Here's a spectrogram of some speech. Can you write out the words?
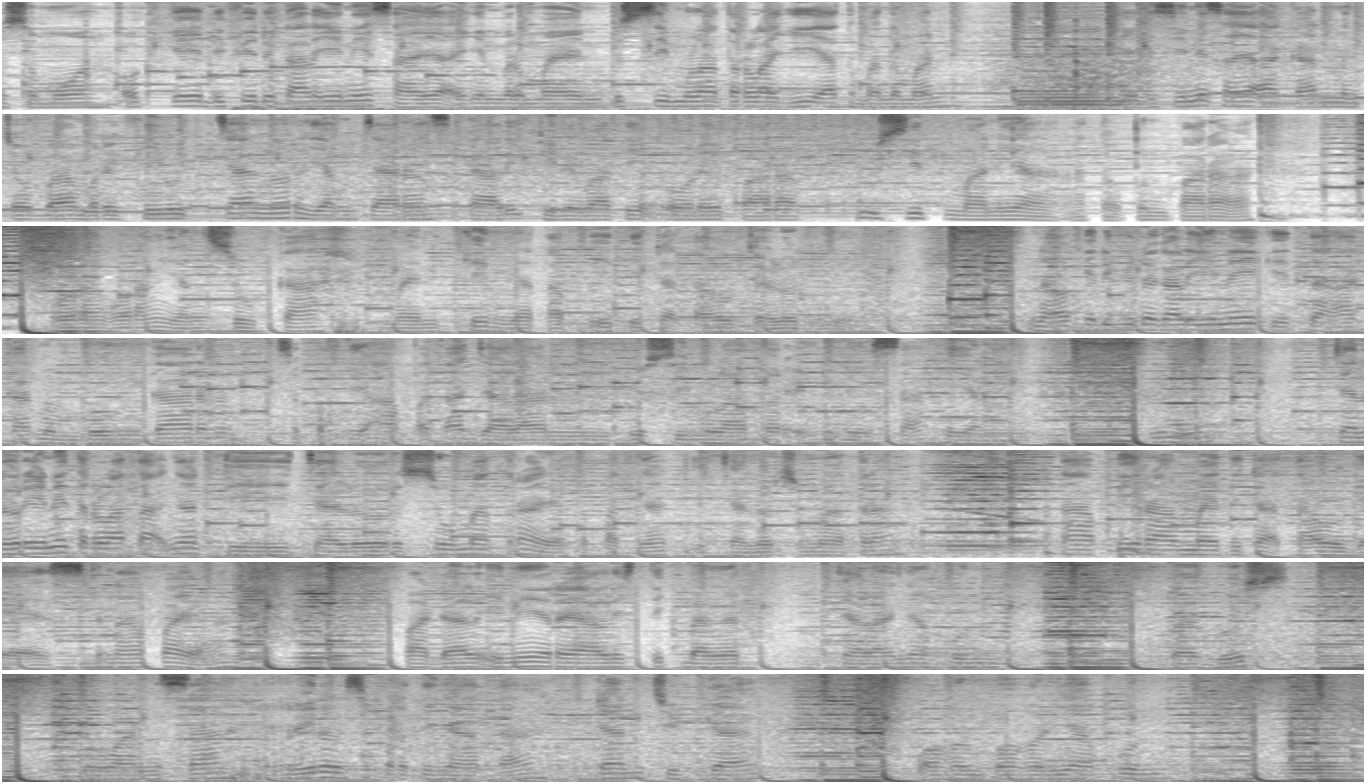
semua. Oke, di video kali ini saya ingin bermain bus simulator lagi ya teman-teman. Di sini saya akan mencoba mereview jalur yang jarang sekali dilewati oleh para busit mania ataupun para orang-orang yang suka main game ya tapi tidak tahu jalur ini. Nah oke di video kali ini kita akan membongkar seperti apakah jalan bus simulator Indonesia yang ini Jalur ini terletaknya di jalur Sumatera ya tepatnya di jalur Sumatera. Tapi ramai tidak tahu guys kenapa ya? Padahal ini realistik banget jalannya pun bagus nuansa real seperti nyata dan juga pohon-pohonnya pun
